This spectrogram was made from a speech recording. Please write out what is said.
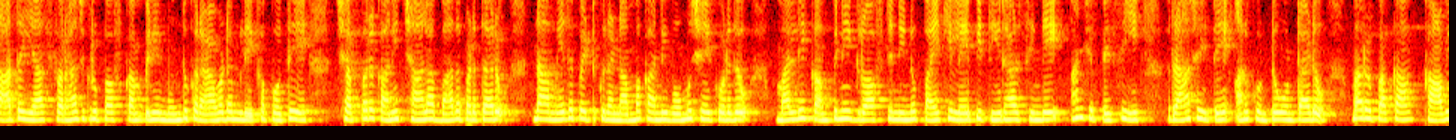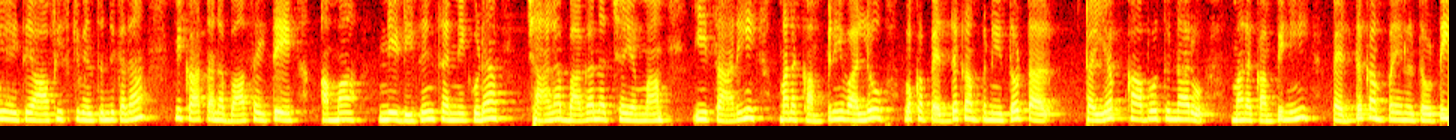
తాతయ్య స్వరాజ్ గ్రూప్ ఆఫ్ కంపెనీ ముందుకు రావడం లేకపోతే చెప్పరు కానీ చాలా బాధపడతారు. నా మీద పెట్టుకున్న నమ్మకాన్ని వమ్ము చేయకూడదు. మళ్ళీ కంపెనీ గ్రాఫ్ని నిన్ను పైకి లేపి తీరాల్సిందే అని చెప్పేసి రాజ్ అయితే అనుకుంటూ ఉంటాడు. మరోపక్క కావ్య అయితే ఆఫీస్కి వెళ్తుంది కదా. ఇక తన బాస్ అయితే అమ్మా నీ డిజైన్స్ అన్నీ కూడా చాలా బాగా నచ్చాయమ్మా. ఈసారి మన కంపెనీ వాళ్ళు ఒక పెద్ద కంపెనీతో టైఅప్ కాబోతున్నారు. మన కంపెనీ పెద్ద కంపెనీలతోటి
